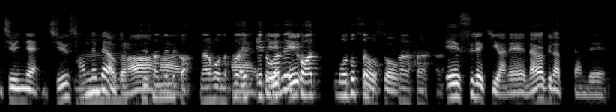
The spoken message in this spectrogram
い、12年、13年目なのかなうん ?13 年目はか。なるほど。はいええとがね、ええ変わっ、戻ったと。そうそうはいはいいエース歴がね、長くなってたんで、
